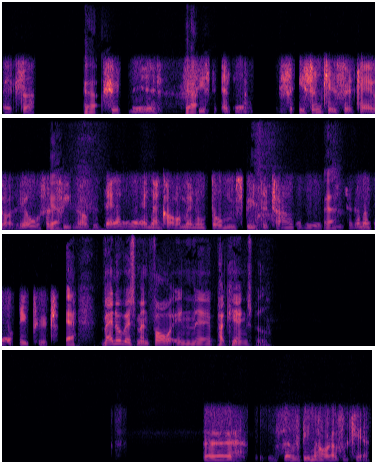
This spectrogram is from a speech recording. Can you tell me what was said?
Altså, Ja. pyt med det. Ja. Sidst, altså, I sådan et tilfælde kan jeg godt. Jo, så er det Ja. ja. fint nok. Det er, at man kommer med nogle dumme, spildte tanker, Ja. så kan man godt blive pyt. Hvad nu, hvis man får en øh, parkeringsbøde? Øh, så er det man holder forkert.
